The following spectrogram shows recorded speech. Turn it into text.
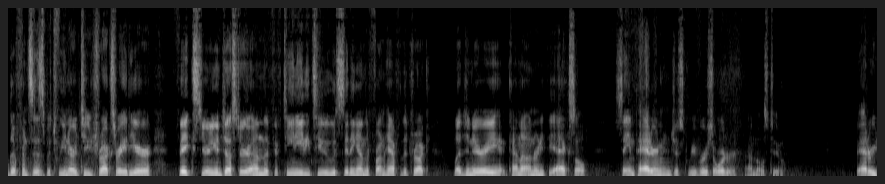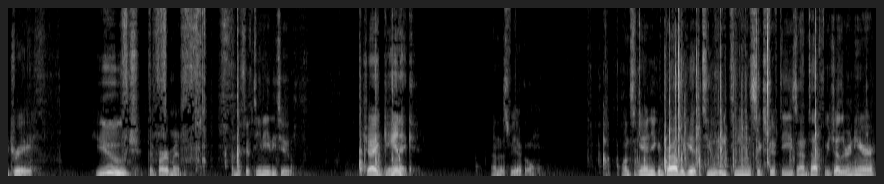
differences between our two trucks right here. Fake steering adjuster on the 1582 sitting on the front half of the truck. Legendary kind of underneath the axle. Same pattern, just reverse order on those two. Battery tray. Huge compartment on the 1582. Gigantic on this vehicle. Once again, you can probably get two 18 650s on top of each other in here,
